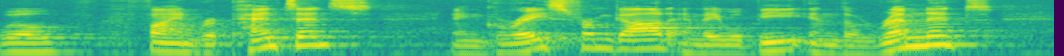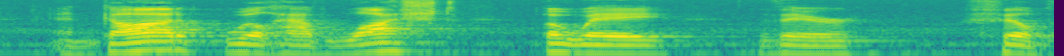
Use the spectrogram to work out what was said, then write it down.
will find repentance and grace from God, and they will be in the remnant, and God will have washed away their filth.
